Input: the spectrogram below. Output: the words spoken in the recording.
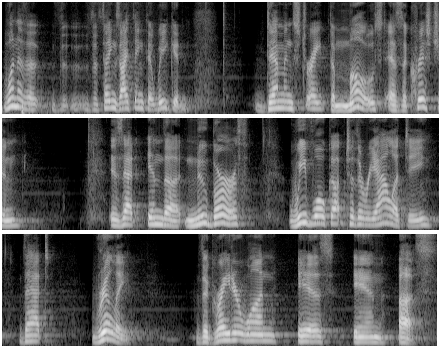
One of the, the, the, things I think that we could demonstrate the most as a Christian is that in the new birth, we've woke up to the reality that really the greater one is in us.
